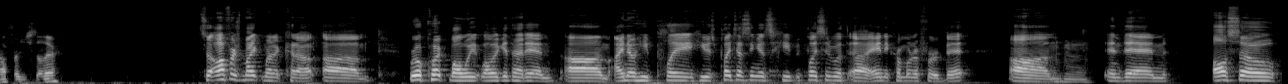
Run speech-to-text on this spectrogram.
Alfred, you still there? so Alfred's mic might have cut out. Um, real quick while we while we get that in, um, I know he play he was playtesting his he played it with uh, Andy Carmona for a bit. Um, Mhm. and then also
